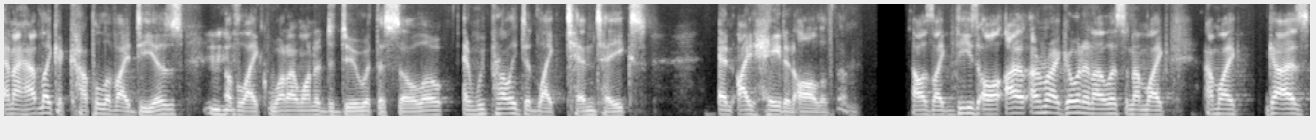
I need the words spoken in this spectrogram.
and I had like a couple of ideas Mhm. of like what I wanted to do with the solo, and we probably did like ten takes, and I hated all of them. I was like, these all. I, I remember I go in and I listen. I'm like, I'm like, guys,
